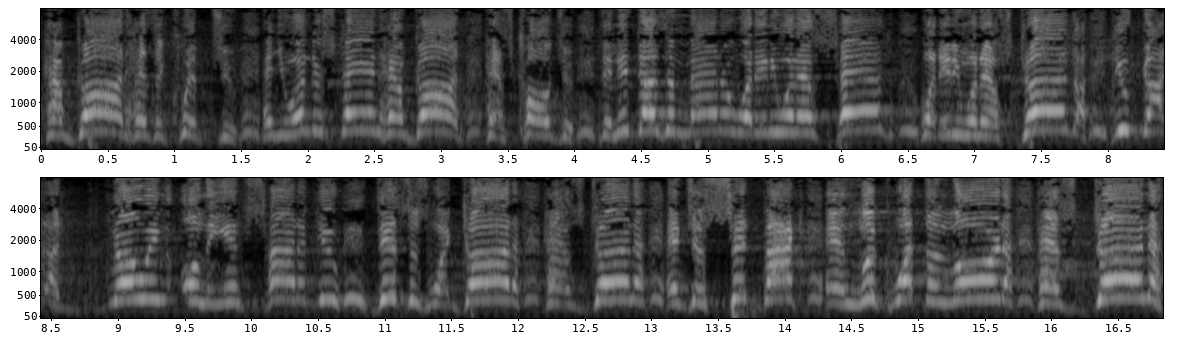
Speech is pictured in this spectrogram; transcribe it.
how God has equipped you and you understand how God has called you, then it doesn't matter what anyone else says, what anyone else does. You've got a knowing on the inside of you this is what God has done, and just sit back and look what the Lord has done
